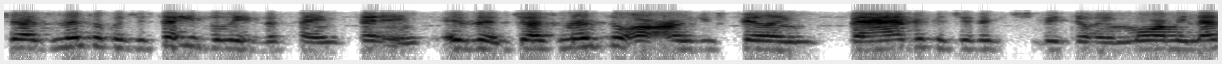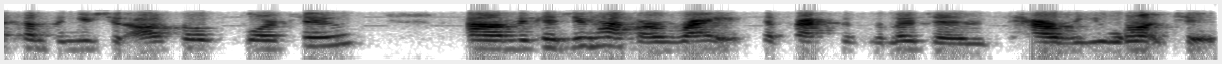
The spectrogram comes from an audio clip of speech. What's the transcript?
judgmental, because you say you believe the same thing. Is it judgmental, or are you feeling bad because you think you should be doing more? I mean, that's something you should also explore too, um, because you have a right to practice religion however you want to.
